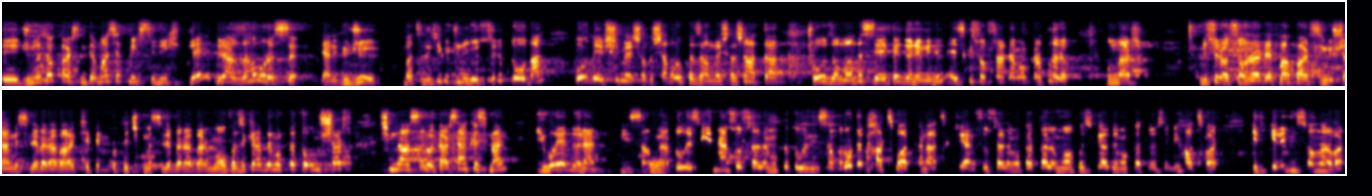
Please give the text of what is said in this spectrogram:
e, Cumhuriyet Halk Partisi'nin temas etmek istediği kitle biraz daha orası. Yani gücü batıdaki gücünü gösterip doğudan oy devşirmeye çalışan, oy kazanmaya çalışan hatta çoğu zaman da SP döneminin eski sosyal demokratları. Bunlar bir süre sonra Refah Partisi'nin güçlenmesiyle beraber, AKP'nin ortaya çıkmasıyla beraber muhafazakar demokrat olmuşlar. Şimdi aslına bakarsan kısmen yuvaya dönen insanlar. Evet. Dolayısıyla yeniden sosyal demokrat olan insanlar. Orada bir hat var kanaatimce. Yani sosyal demokratlarla muhafazakar demokratlar arasında bir hat var. Gidip gelen insanlar var.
